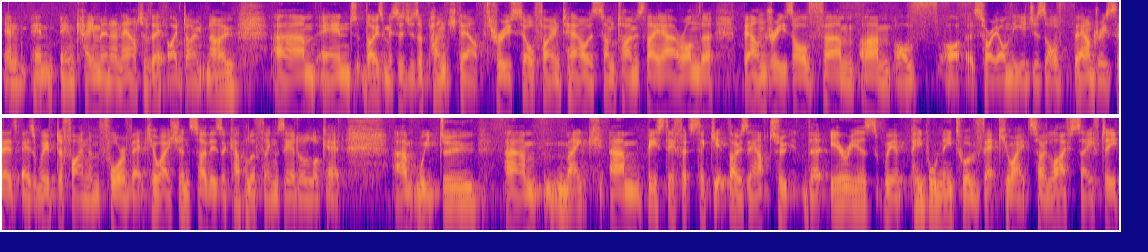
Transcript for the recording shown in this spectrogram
and, and, and came in and out of that, I don't know. Um, and those messages are punched out through cell phone towers. Sometimes they are on the boundaries of, um, of uh, sorry, on the edges of boundaries as, as we've defined them for evacuation. So there's a couple of things there to look at. Um, we do um, make um, best efforts to get those out to the areas where people need to evacuate, so life safety,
